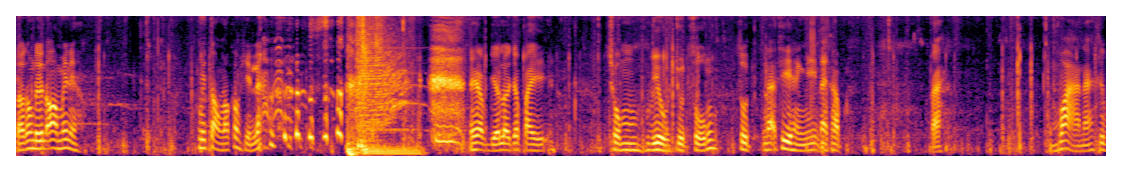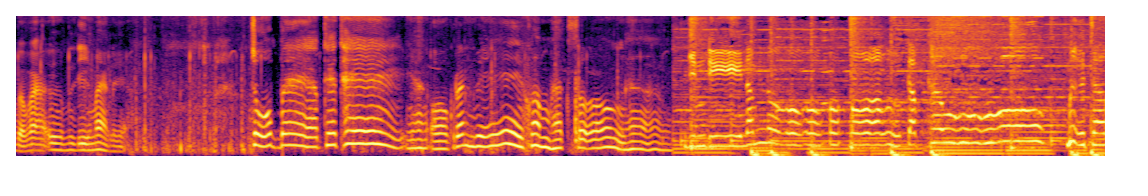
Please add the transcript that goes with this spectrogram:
เราต้องเดินอ้อมไหมเนี่ย ไม่ต้องเราก็เห็นแล้วนะครับ เดี๋ยวเราจะไปชมวิวจุดสูง สุดณที่แห่งนี้นะครับไปผมว่านะคือแบบว่าเออมันดีมากเลยอะจบแบบเท่ๆอย่างออกรันเวย์ความหักสองห่างยินดีน้ำนองกับเขาเมื่อเจ้า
